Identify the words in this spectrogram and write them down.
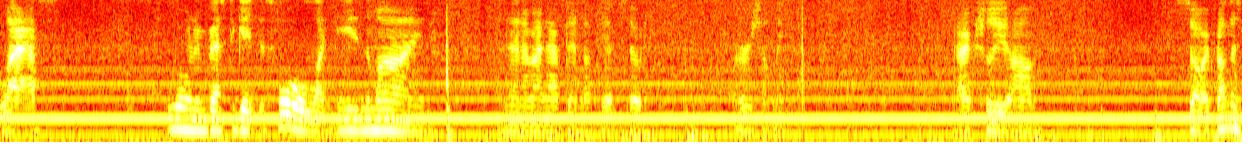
glass, we're going to investigate this hole like need in the mine. And then I might have to end off the episode. Or something. Actually, um... So I found this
